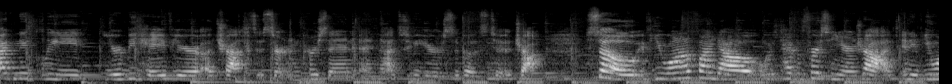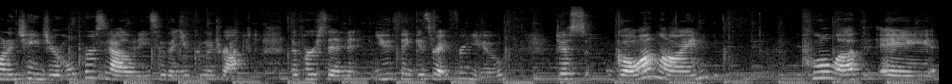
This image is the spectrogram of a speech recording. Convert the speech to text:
technically your behavior attracts a certain person and that's who you're supposed to attract. So if you want to find out which type of person you're attract and if you want to change your whole personality so that you can attract the person you think is right for you, just go online, pull up a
